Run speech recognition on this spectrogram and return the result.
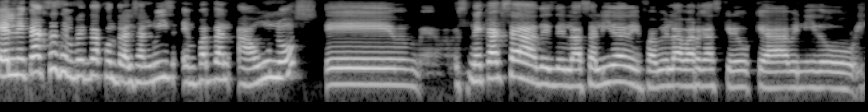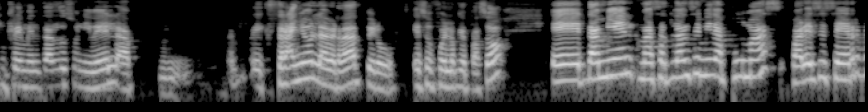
El Necaxa se enfrenta contra el San Luis, empatan a unos. Eh, Necaxa desde la salida de Fabiola Vargas creo que ha venido incrementando su nivel. a- extraño, la verdad, pero eso fue lo que pasó. Eh, también Mazatlán se mide a Pumas, parece ser,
